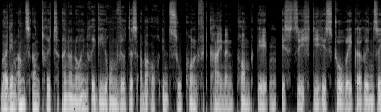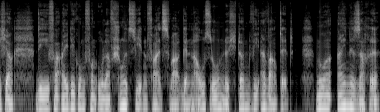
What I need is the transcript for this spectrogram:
Bei dem Amtsantritt einer neuen Regierung wird es aber auch in Zukunft keinen Pomp geben, ist sich die Historikerin sicher. Die Vereidigung von Olaf Scholz jedenfalls war genauso nüchtern wie erwartet. Nur eine Sache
